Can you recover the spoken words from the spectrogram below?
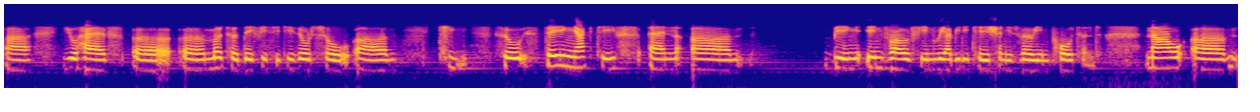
uh, you have uh, motor deficit is also um, key. So staying active and um, being involved in rehabilitation is very important. Now, um,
